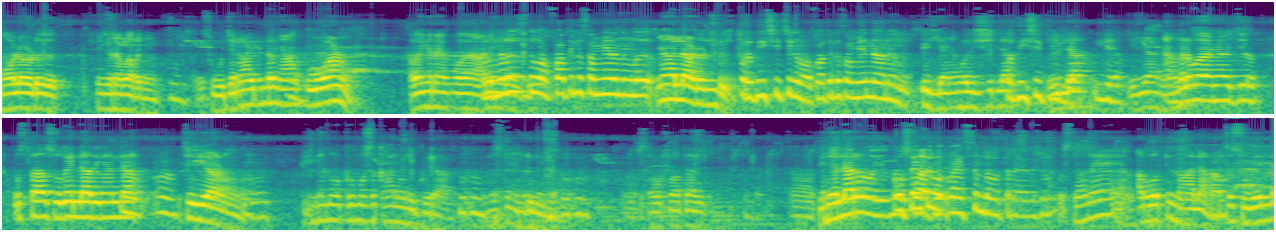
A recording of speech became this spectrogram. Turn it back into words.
മോളോട് ഇങ്ങനെ പറഞ്ഞു. സൂചന ആയിട്ടുണ്ടോ ഞാൻ പോവാണ്. അപ്പൊ ഇങ്ങനെ നിങ്ങൾ ഇത് വഫാത്തിന്റെ സമയമാണ് നിങ്ങൾ ഞാൻ എല്ലാവരും ഉണ്ട്. പ്രതീക്ഷിച്ചിരിക്കണം വഫാത്തിന്റെ സമയം തന്നെയാണ് ഇല്ല ഞാൻ പ്രതീക്ഷിച്ചില്ല പ്രതീക്ഷിച്ചില്ല ഇല്ല. ഞങ്ങൾ പറഞ്ഞു വെച്ച് ഉസ്താദ് സുഖമില്ലാതെ ഇങ്ങനെല്ലാം ചെയ്യാണോ? പിന്നെ നോക്കുമ്പോ കാലം വഫാത്തായി ആ, പിന്നെ എല്ലാരും ഉസ്താനെ അറുപത്തിനാലാണ്. സുഖമില്ല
